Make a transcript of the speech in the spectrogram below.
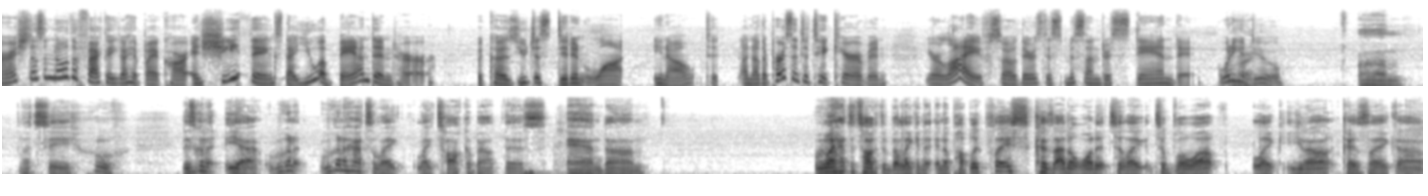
All right? She doesn't know the fact that you got hit by a car and she thinks that you abandoned her because you just didn't want, you know, to another person to take care of in your life. So there's this misunderstanding. What do you Right. do? Um, let's see. Whew. This is gonna yeah, we're gonna we're gonna have to like like talk about this and um we might have to talk about like in a, in a public place because I don't want it to like to blow up like you know because like uh,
